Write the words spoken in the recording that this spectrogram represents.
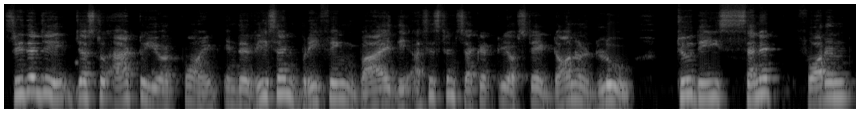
Sridharji, just to add to your point, in the recent briefing by the Assistant Secretary of State, Donald Lu, to the Senate Foreign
